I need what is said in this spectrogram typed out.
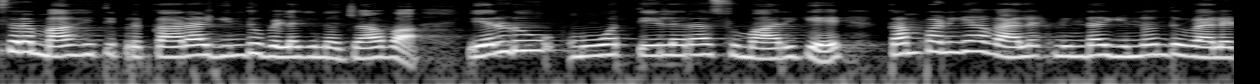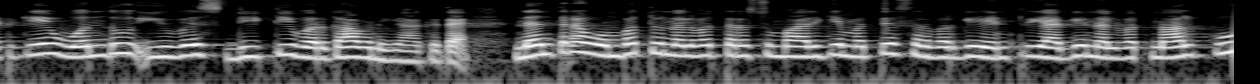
ಪೊಲೀಸರ ಮಾಹಿತಿ ಪ್ರಕಾರ ಇಂದು ಬೆಳಗಿನ ಜಾವ ಎರಡು ಮೂವತ್ತೇಳರ ಸುಮಾರಿಗೆ ಕಂಪನಿಯ ವ್ಯಾಲೆಟ್ನಿಂದ ಇನ್ನೊಂದು ವ್ಯಾಲೆಟ್ಗೆ ಒಂದು ಯುಎಸ್ಡಿಟಿ ವರ್ಗಾವಣೆಯಾಗಿದೆ. ನಂತರ ಒಂಬತ್ತು ನಲವತ್ತರ ಸುಮಾರಿಗೆ ಮತ್ತೆ ಸರ್ವರ್ಗೆ ಎಂಟ್ರಿಯಾಗಿ ನಲವತ್ನಾಲ್ಕು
